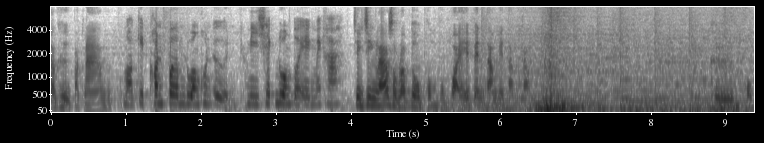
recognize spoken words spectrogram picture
ก็คือปักน้ำหมอกิจคอนเฟิร์มดวงคนอื่น มีเช็คดวงตัวเองไหมคะ จริง ๆ แล้วสำหรับตัวผมผมปล่อยให้เป็นตามเวรตามกรรม คือผม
